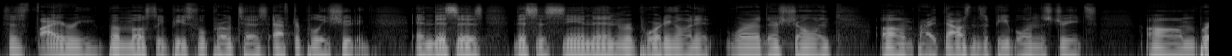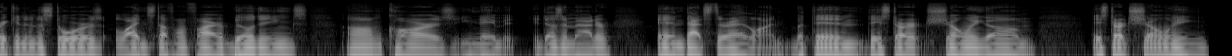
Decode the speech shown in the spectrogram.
says fiery but mostly peaceful protests after police shooting. And this is this is CNN reporting on it where they're showing um, probably thousands of people in the streets, um, breaking into stores, lighting stuff on fire, buildings, um, cars, you name it. It doesn't matter. And that's their headline. But then they start showing um they start showing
